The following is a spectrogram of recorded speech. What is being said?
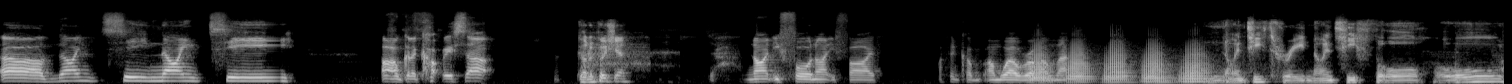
Oh, 1990. Oh, I'm going to cut this up. Got to push you. 94, 95. I think I'm, I'm well wrong on that. 93, 94. Oh dear.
